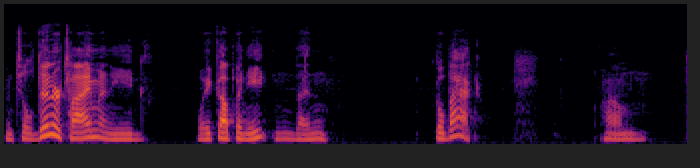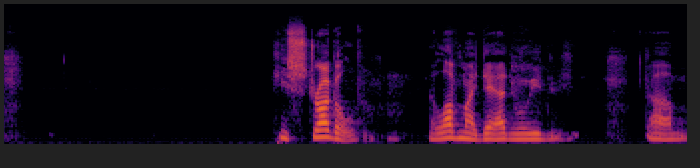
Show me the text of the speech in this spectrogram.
until dinner time and he'd wake up and eat and then go back. Um, he struggled. I love my dad, and we um,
